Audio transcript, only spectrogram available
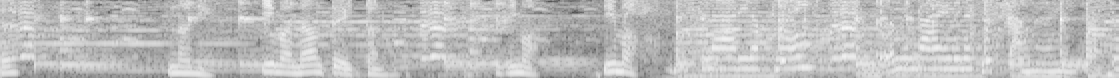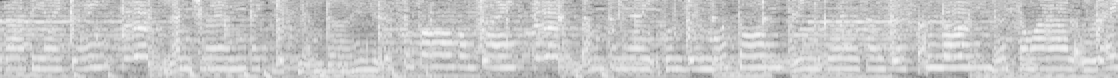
え？何？今なんて言ったの？今今。This là đi gặp lấy Đưa mình tay với đất được sao người Bắt ra thì ai cánh Ngăn cho em cách được nhận đời Lướt xuống phố không phanh Băng qua nhà những khuôn viên mỗi tối Dinh cơ răng tay sẵn lối Nơi xa hoa lộng lẫy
